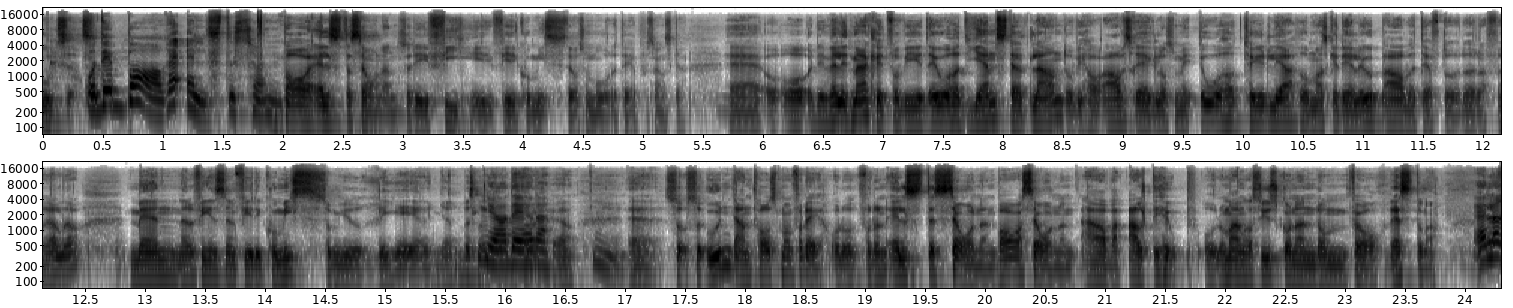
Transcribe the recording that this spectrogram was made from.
godset. Og det er bare eldste sønn. Bara äldsta sonen, så det är fi i fideikommiss då som ordet är på svenska. Eh, och, och det är väldigt märkligt för vi är ett oerhört jämställt land och vi har arvsregler som är oerhört tydliga hur man ska dela upp arvet efter döda föräldrar. Men när det finns en fideikommiss som ju regeringen beslutar Ja, det är för, det. Mm. ja, eh, så, så undantas man för det och då får den äldste sonen, bara sonen, ärva alltihop och de andra syskonen de får resterna. Eller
